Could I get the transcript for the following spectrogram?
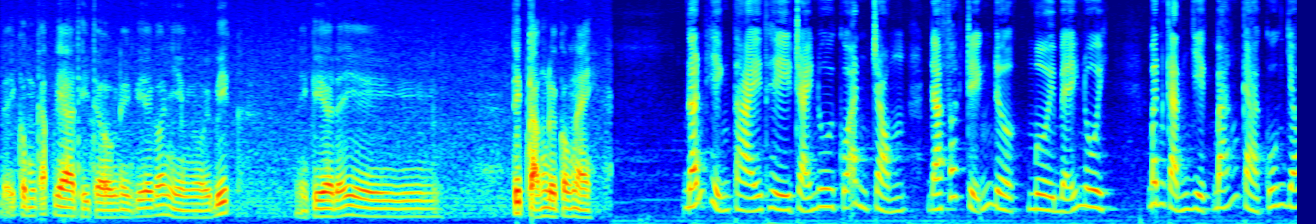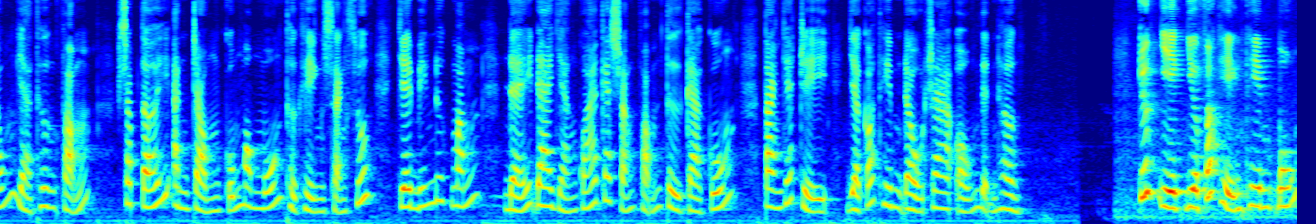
để cung cấp ra thị trường này kia có nhiều người biết này kia để tiếp cận được con này. Đến hiện tại thì trại nuôi của anh Trọng đã phát triển được 10 bể nuôi. Bên cạnh việc bán cà cuốn giống và thương phẩm, sắp tới anh Trọng cũng mong muốn thực hiện sản xuất, chế biến nước mắm để đa dạng hóa các sản phẩm từ cà cuốn, tăng giá trị và có thêm đầu ra ổn định hơn. Trước việc vừa phát hiện thêm 4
